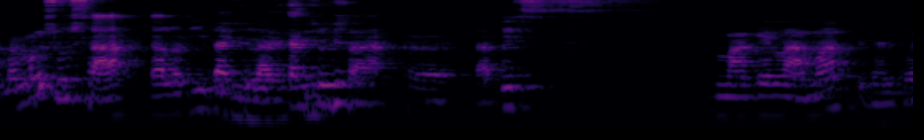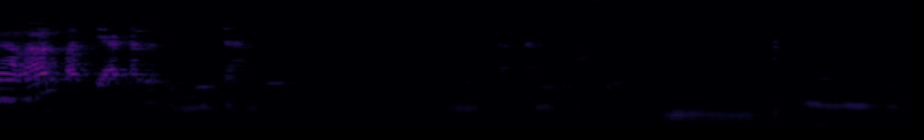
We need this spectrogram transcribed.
memang susah kalau kita Iya jelaskan susah, Eh. tapi semakin lama dengan pengalaman pasti akan lebih mudah untuk meninggalkan. Oh, iya.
